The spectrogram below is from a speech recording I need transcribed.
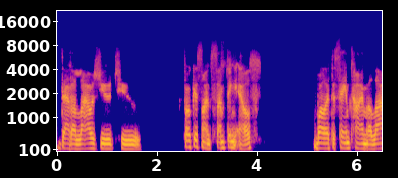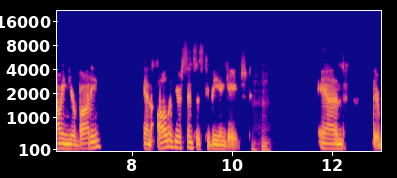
that allows you to focus on something else while at the same time allowing your body and all of your senses to be engaged. Mm-hmm. And there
